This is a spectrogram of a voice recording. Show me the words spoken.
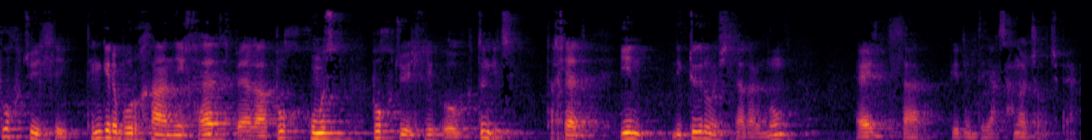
Бүх зүйлийг Тэнгэр бурханы хайрт байгаа бүх хүмүүс бүх зүйлийг өгдөн гэж дахиад энэ нэгдүгээр уншлагаар мөн айлтлаар бидэнд яг сануулж өгч байна.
